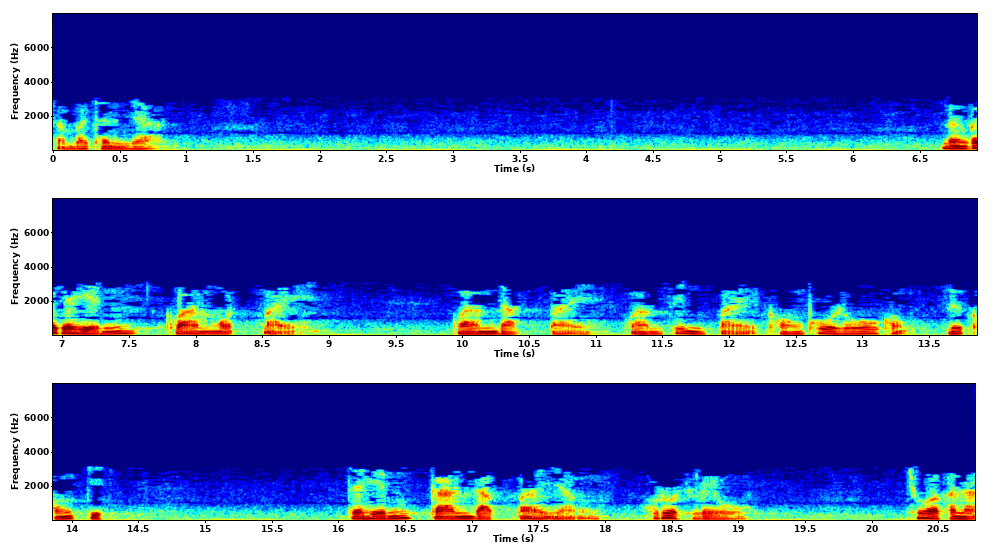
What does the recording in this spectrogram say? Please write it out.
สัมปชัญญะนั่นก็จะเห็นความหมดไป ความดับไป ความสิ้นไปของผู้รู้ของหรือของจิต จะเห็นการดับไปอย่างรวดเร็ว ชั่วขณะ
